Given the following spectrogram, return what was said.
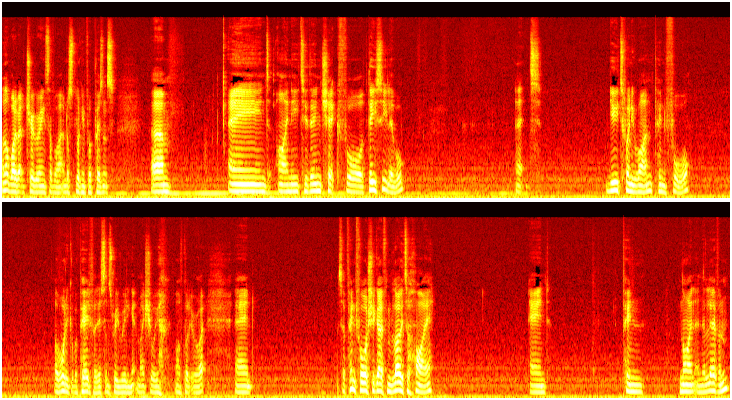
I'm not worried about triggering stuff like that, I'm just looking for presence. Um, and I need to then check for DC level at U21 pin 4 I've already got prepared for this. I'm just rereading it and make sure I've got it right. And so pin 4 should go from low to high. And pin 9 and 11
